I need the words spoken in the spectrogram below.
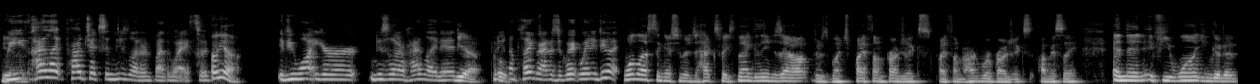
We Yeah. highlight projects in newsletters, by the way. So if, Oh yeah, if you want your newsletter highlighted, yeah. put it Oh, on Playground is a great way to do it. one last thing I should mention: Hackspace Magazine is out. There's a bunch of Python projects, Python hardware projects, obviously. And then if you want, you can go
